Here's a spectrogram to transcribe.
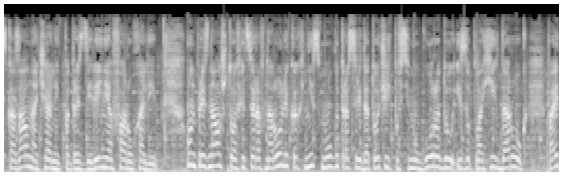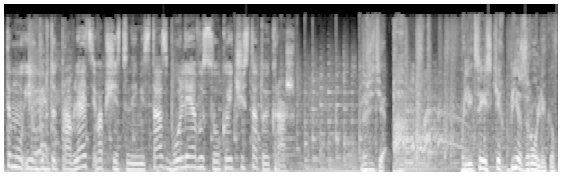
сказал начальник подразделения Фарух Али. Он признал, что офицеров на роликах не смогут рассредоточить по всему городу из-за плохих дорог, поэтому их будут отправлять в общественные места с более высокой частотой краж. Подождите, а полицейских без роликов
